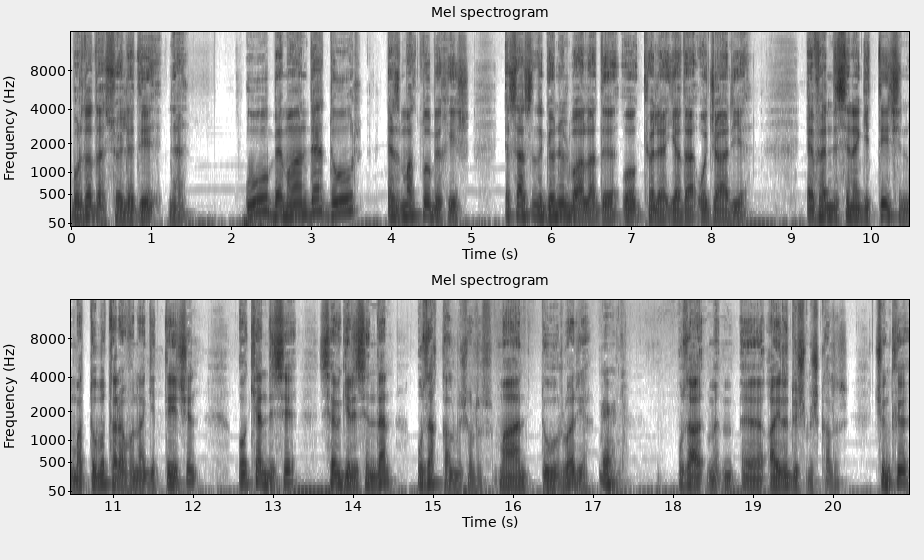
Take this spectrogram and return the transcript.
Burada da söylediği ne? U bemande dur ez matlubu hiş. Esasında gönül bağladığı o köle ya da o cariye efendisine gittiği için, matlubu tarafına gittiği için o kendisi sevgilisinden uzak kalmış olur. Man dur var ya. Evet. Uza, e, ayrı düşmüş kalır. Çünkü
